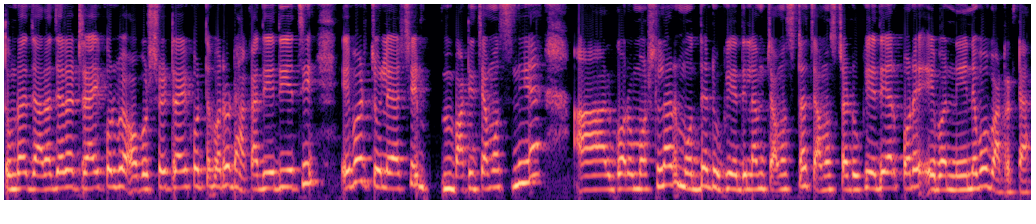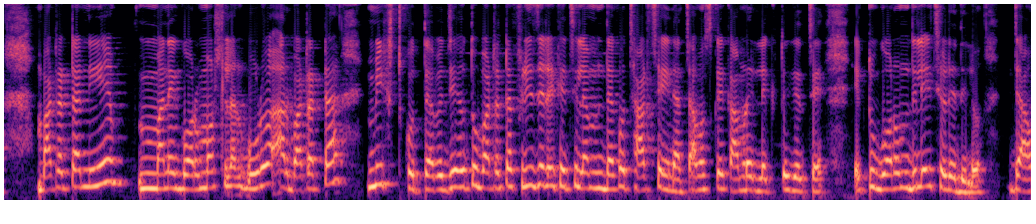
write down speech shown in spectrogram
তোমরা যারা যারা ট্রাই করবে, অবশ্যই ট্রাই করতে পারো। ঢাকা দিয়ে দিয়েছি। এবার চলে আসি বাটি চামচ নিয়ে। আর গরম মশলার মধ্যে ঢুকিয়ে দিলাম চামচটা। চামচটা ঢুকিয়ে দেওয়ার পরে এবার নিয়ে নেব বাটারটা। বাটারটা নিয়ে মানে গরম মশলার গুঁড়ো আর বাটারটা মিক্সড করতে হবে। যেহেতু বাটারটা ফ্রিজে রেখেছিলাম, দেখো ছাড়ছেই না, চামচকে কামড়ে লেগে গেছে। একটু গরম দিলেই ছেড়ে দিল। যাও,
